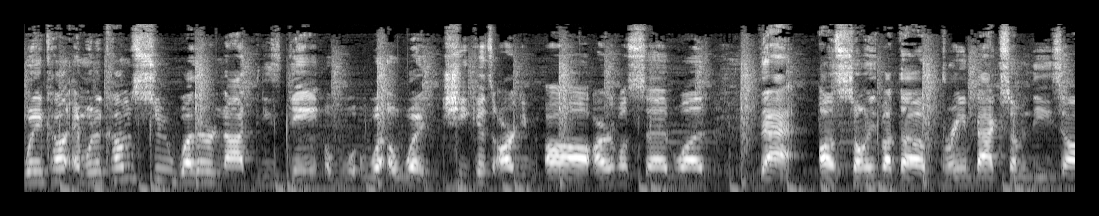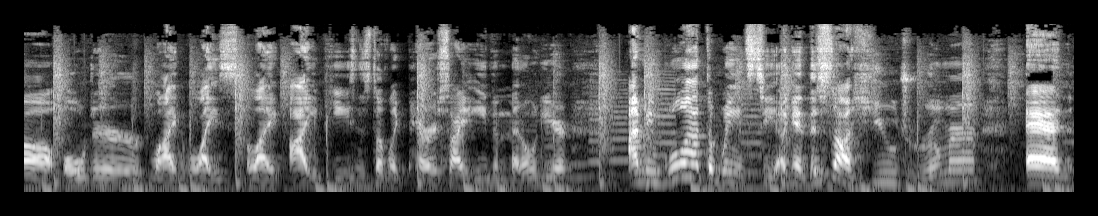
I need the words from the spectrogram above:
when it comes and when it comes to whether or not these game, what, what Chica's argue, uh, article said was that uh, Sony's about to bring back some of these uh, older like lice, like IPs and stuff like Parasite, even Metal Gear. I mean, we'll have to wait and see. Again, this is a huge rumor, and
